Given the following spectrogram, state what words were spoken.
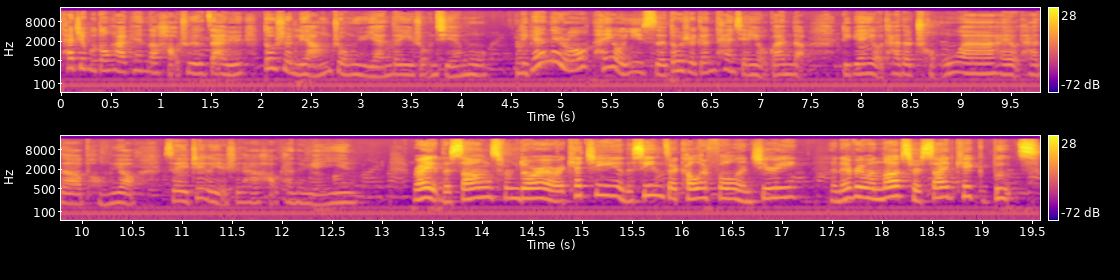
它这部动画片的好处就在于都是两种语言的一种节目，里边内容很有意思，都是跟探险有关的。里边有它的宠物啊，还有它的朋友，所以这个也是它好看的原因。Right, the songs from Dora are catchy, the scenes are colorful and cheery, and everyone loves her sidekick, Boots.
